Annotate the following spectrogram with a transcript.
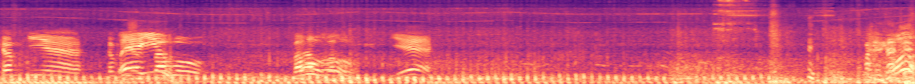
come here. Come Where here are you? Bravo Bravo Bravo. Bravo yeah. โ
